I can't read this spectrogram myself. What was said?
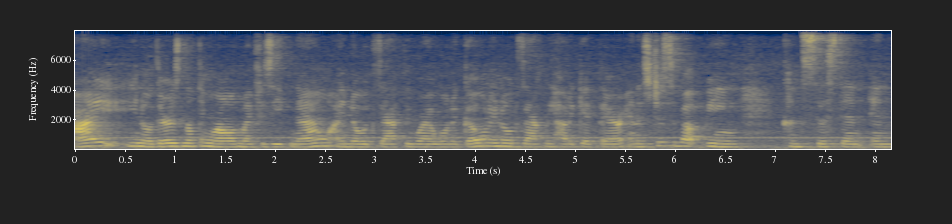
I, you know, there is nothing wrong with my physique now. I know exactly where I want to go and I know exactly how to get there. And it's just about being consistent and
